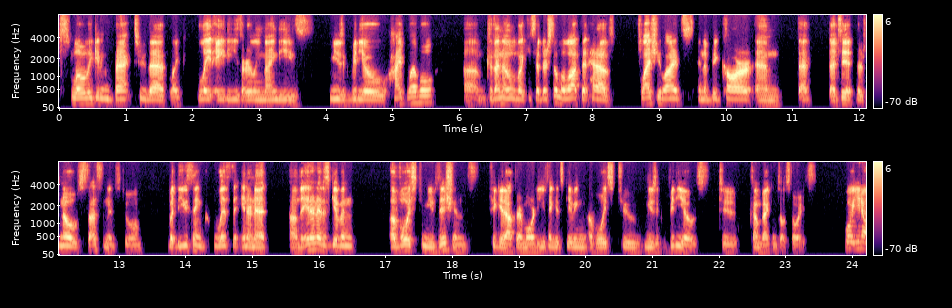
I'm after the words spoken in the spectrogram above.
slowly getting back to that like late 80s, early 90s music video hype level. Because um, I know, like you said, there's still a lot that have flashy lights in a big car, and that that's it. There's no sustenance to them. But do you think with the internet, um, the internet has given a voice to musicians to get out there more? Do you think it's giving a voice to music videos to come back and tell stories? Well, you know,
